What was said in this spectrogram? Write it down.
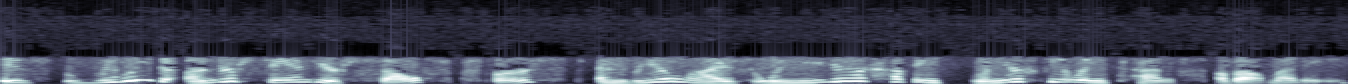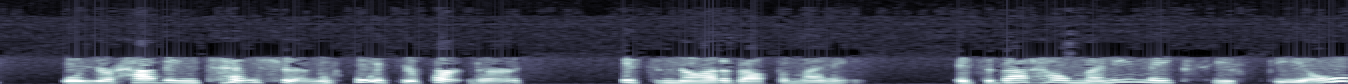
is really to understand yourself first and realize when you're having, when you're feeling tense about money or you're having tension with your partner, it's not about the money. It's about how money makes you feel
